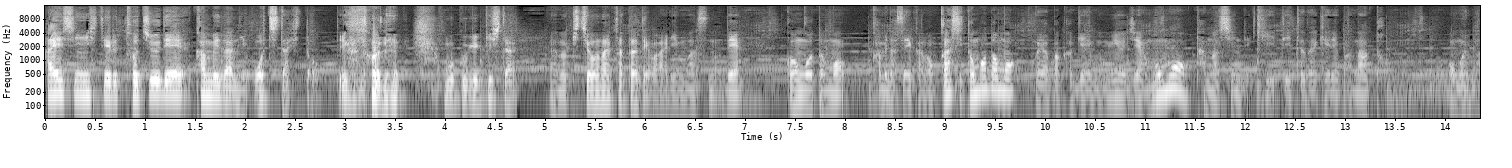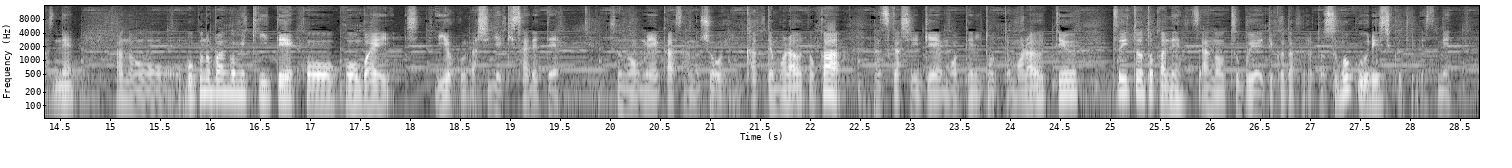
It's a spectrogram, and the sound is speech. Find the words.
配信してる途中でカメラに落ちた人っていうのをね、目撃したあの貴重な方ではありますので、今後とも亀田製菓のお菓子ともども親バカゲームミュージアムも楽しんで聴いていただければなと思いますね。あのー、僕の番組聞いて、こう、購買意欲が刺激されて、そのメーカーさんの商品買ってもらうとか、懐かしいゲームを手に取ってもらうっていうツイートとかね、あの、つぶやいてくださるとすごく嬉しくてですね、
